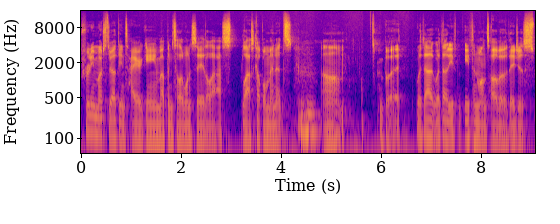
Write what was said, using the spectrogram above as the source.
pretty much throughout the entire game up until I want to say the last last couple minutes. Mm-hmm. Um, but without without Ethan Montalvo, they just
